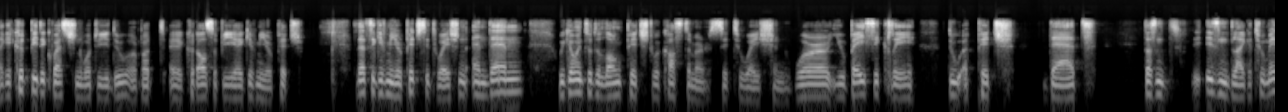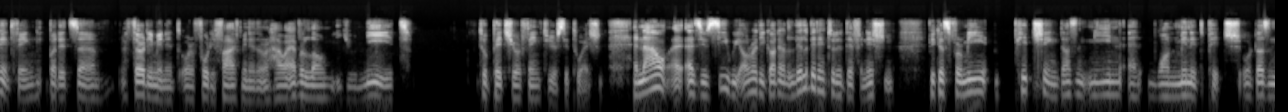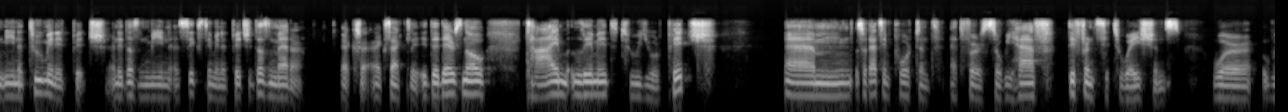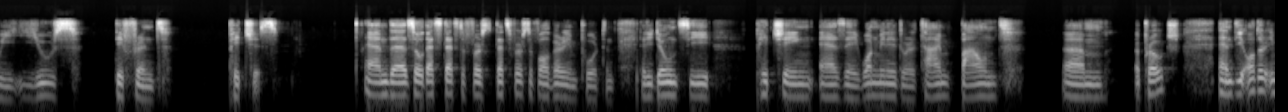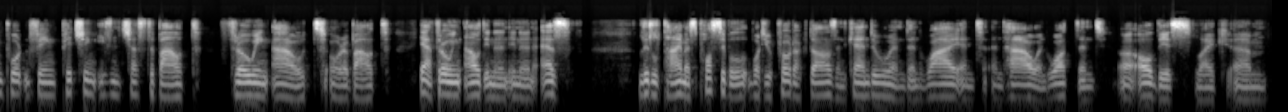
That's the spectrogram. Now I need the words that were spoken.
Like it could be the question, what do you do, or but it could also be, give me your pitch. So that's the give me your pitch situation, and then we go into the long pitch to a customer situation where you basically do a pitch that doesn't isn't like a two minute thing, but it's a 30 minute or a 45 minute or however long you need to pitch your thing to your situation. And now, as you see, we already got a little bit into the definition because for me, pitching doesn't mean a one minute pitch or doesn't mean a two minute pitch and it doesn't mean a 60 minute pitch. It doesn't matter. Exactly. There's no time limit to your pitch. Um, so that's important at first. So we have different situations where we use different pitches and uh, so that's that's the first that's first of all very important that you don't see pitching as a one minute or a time bound um, approach and the other important thing pitching isn't just about throwing out or about yeah throwing out in an in an as little time as possible what your product does and can do and and why and and how and what and uh, all this like um,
